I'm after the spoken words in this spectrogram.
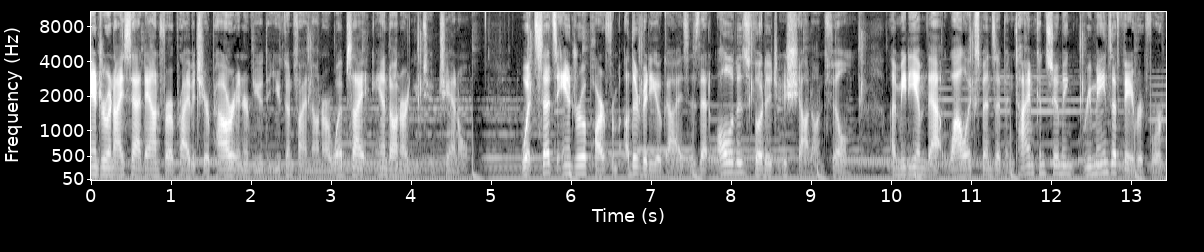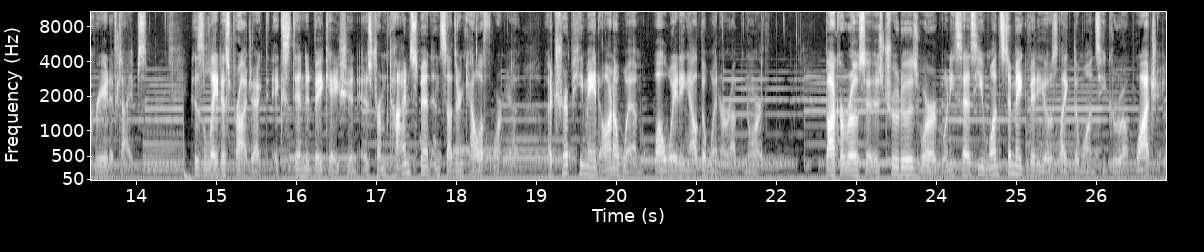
Andrew and I sat down for a Privateer Power interview that you can find on our website and on our YouTube channel. What sets Andrew apart from other video guys is that all of his footage is shot on film, a medium that, while expensive and time consuming, remains a favorite for creative types. His latest project, Extended Vacation, is from time spent in Southern California, a trip he made on a whim while waiting out the winter up north. Baccarosa is true to his word when he says he wants to make videos like the ones he grew up watching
